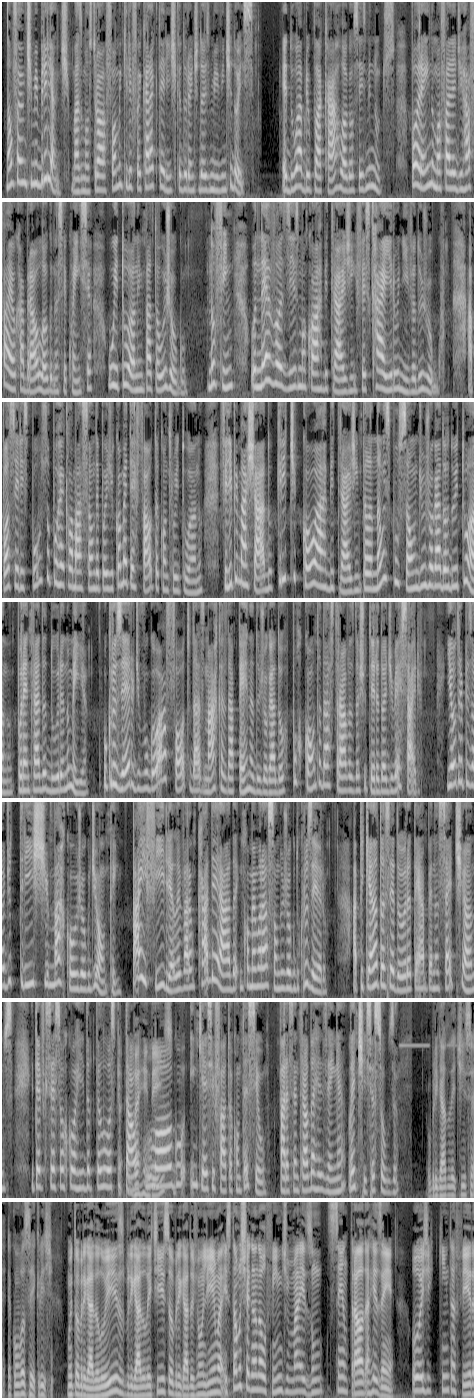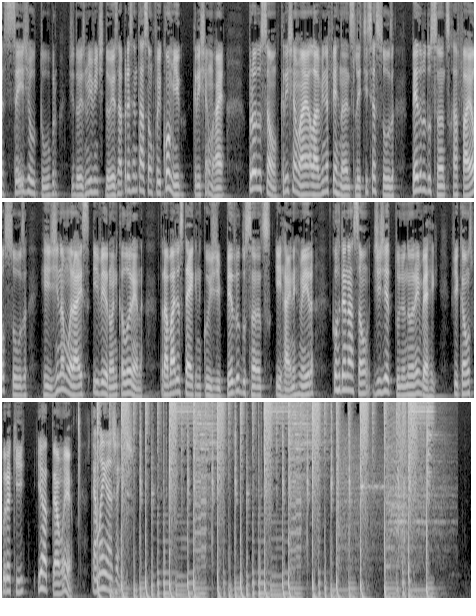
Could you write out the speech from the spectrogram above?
Não foi um time brilhante, mas mostrou a fome que lhe foi característica durante 2022. Edu abriu o placar logo aos seis minutos, porém, numa falha de Rafael Cabral logo na sequência, o Ituano empatou o jogo. No fim, o nervosismo com a arbitragem fez cair o nível do jogo. Após ser expulso por reclamação depois de cometer falta contra o Ituano, Felipe Machado criticou a arbitragem pela não expulsão de um jogador do Ituano por entrada dura no meia. O Cruzeiro divulgou a foto das marcas da perna do jogador por conta das travas da chuteira do adversário. E outro episódio triste marcou o jogo de ontem. Pai e filha levaram cadeirada em comemoração do jogo do Cruzeiro. A pequena torcedora tem apenas 7 anos e teve que ser socorrida pelo hospital logo isso? em que esse fato aconteceu. Para a Central da Resenha, Letícia Souza. Obrigado, Letícia. É com você, Christian. Muito obrigado, Luiz. Obrigado, Letícia. Obrigado, João Lima. Estamos chegando ao fim de mais um Central da Resenha. Hoje, quinta-feira, 6 de outubro de 2022, a apresentação foi comigo, Christian Maia. Produção: Christian Maia, Lavínia Fernandes, Letícia Souza, Pedro dos Santos, Rafael Souza, Regina Moraes e Verônica Lorena. Trabalhos técnicos de Pedro dos Santos e Rainer Meira. Coordenação de Getúlio Nuremberg. Ficamos por aqui e até amanhã. Até amanhã, gente.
